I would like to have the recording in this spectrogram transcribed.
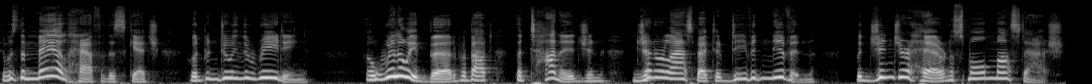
It was the male half of the sketch who had been doing the reading, a willowy bird of about the tonnage and general aspect of David Niven, with ginger hair and a small moustache.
